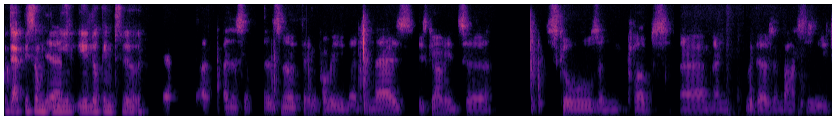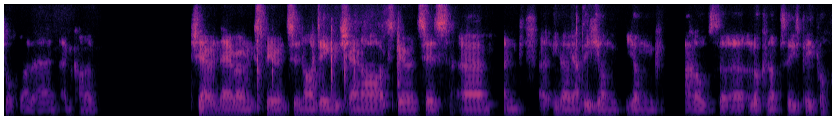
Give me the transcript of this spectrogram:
Would that be something yeah. you, you look into? Yeah, as that's another thing probably you probably mentioned there is is going into schools and clubs um, and with those ambassadors that you talked about there and, and kind of sharing their own experiences and ideally sharing our experiences um, and uh, you know you have these young young adults that are looking up to these people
